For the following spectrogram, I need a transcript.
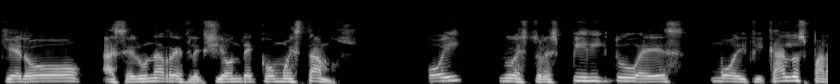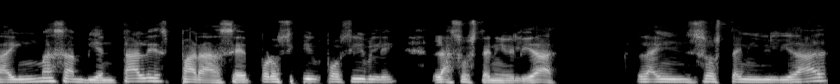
quiero hacer una reflexión de cómo estamos. Hoy nuestro espíritu es modificar los paradigmas ambientales para hacer posible la sostenibilidad. La insostenibilidad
